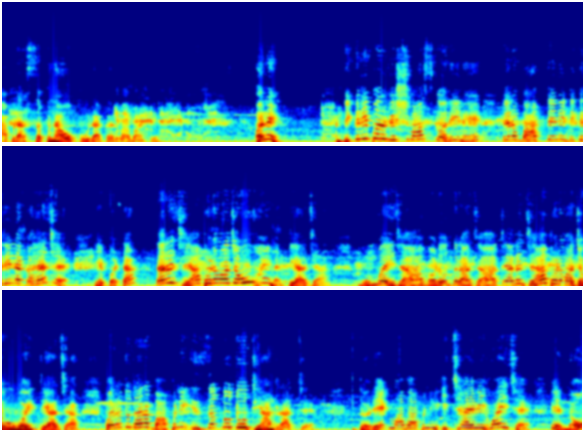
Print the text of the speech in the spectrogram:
આપણા સપનાઓ પૂરા કરવા માટે. અને દીકરી પર વિશ્વાસ કરીને તેનો બાપ તેની દીકરીને કહે છે કે, બટા, તારે જ્યાં ભણવા જવું હોય ને, ત્યાં જા. મુંબઈ જા, વડોદરા જા, ત્યારે જ્યાં ભણવા જવું હોય ત્યાં જા. પરંતુ તારા બાપની ઇજ્જતનું તું ધ્યાન રાખજે. દરેક મા બાપની ઈચ્છા એવી હોય છે કે નવ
